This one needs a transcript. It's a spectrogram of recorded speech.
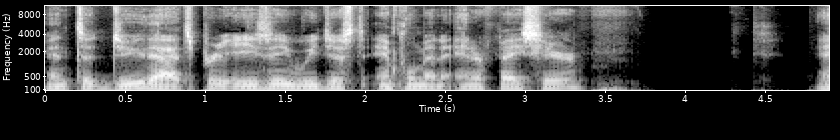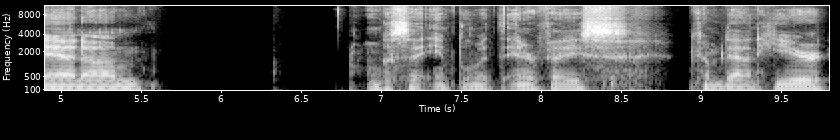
And to do that, it's pretty easy. We just implement an interface here. And um, I'm going to say implement the interface, come down here.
